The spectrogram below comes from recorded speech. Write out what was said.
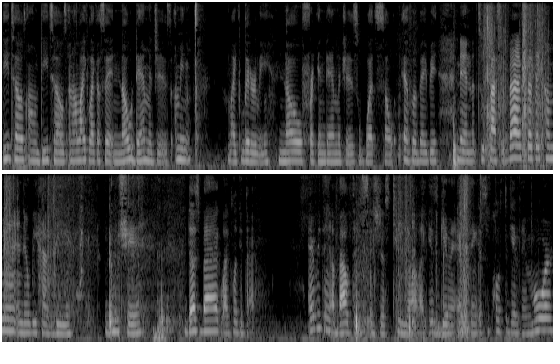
Details on details and i like like i said no damages. I mean like literally no freaking damages whatsoever baby. Then the two plastic bags that they come in and then we have the gucci dust bag. Like look at that everything about this is just tea y'all like it's giving everything it's supposed to give and more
